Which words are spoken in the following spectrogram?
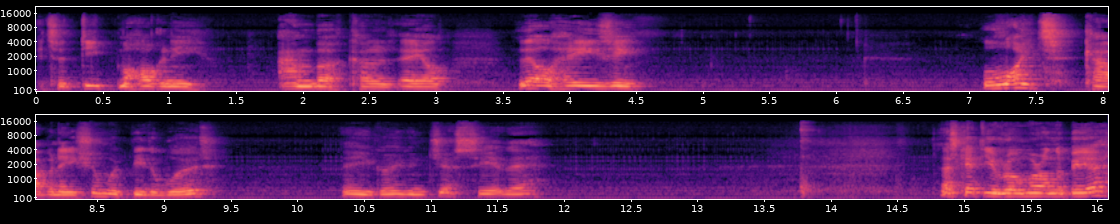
It's a deep mahogany amber coloured ale, little hazy. Light carbonation would be the word. There you go, you can just see it there. Let's get the aroma on the beer.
